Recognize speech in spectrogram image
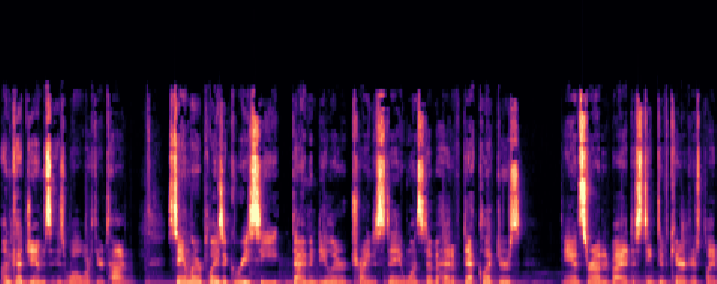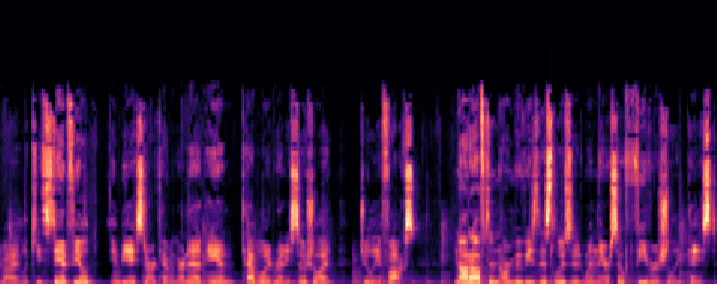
Uncut Gems is well worth your time. Sandler plays a greasy diamond dealer trying to stay one step ahead of debt collectors and surrounded by distinctive characters played by Lakeith Stanfield, NBA star Kevin Garnett, and tabloid ready socialite Julia Fox. Not often are movies this lucid when they are so feverishly paced.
